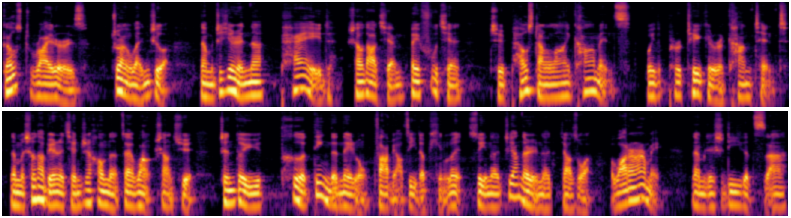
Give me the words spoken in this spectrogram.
ghostwriters 撰文者。那么这些人呢，paid 收到钱，被付钱 to post online comments with particular content。那么收到别人的钱之后呢，在网上去针对于特定的内容发表自己的评论。所以呢，这样的人呢，叫做 Water Army。那么这是第一个词啊。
